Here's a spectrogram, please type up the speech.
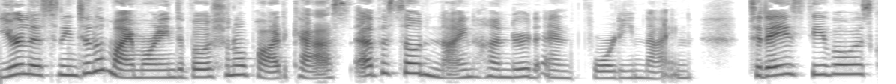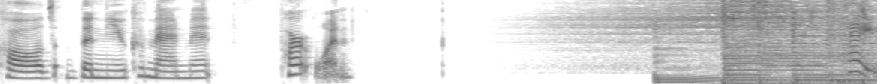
You're listening to the My Morning Devotional Podcast, episode 949. Today's Devo is called The New Commandment, Part 1. Hey,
